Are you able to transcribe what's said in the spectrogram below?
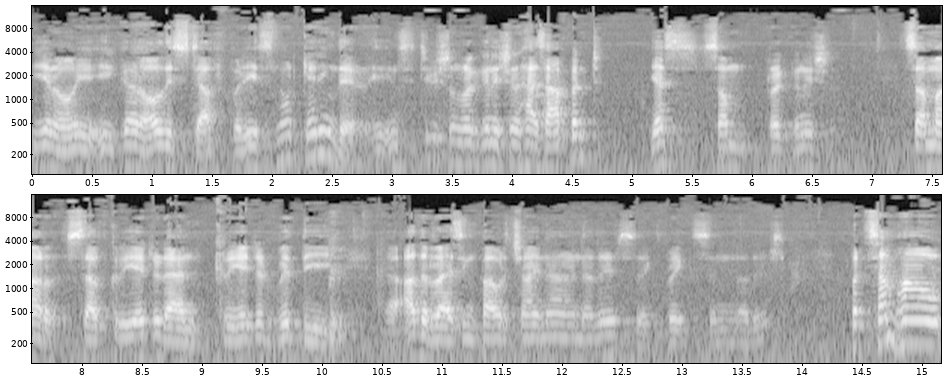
you know, he got all this stuff, but it's not getting there. Institutional recognition has happened. Yes, some recognition. Some are self-created and created with the uh, other rising power, China and others, like BRICS and others. But somehow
